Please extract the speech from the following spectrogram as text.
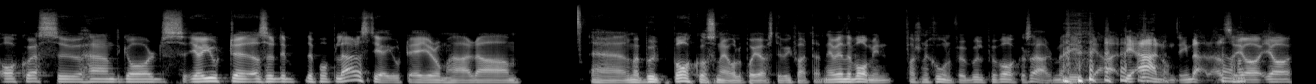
AKSU, handguards. Jag har gjort, uh, alltså det, det populäraste jag har gjort är ju de här, de här bulpbakåsarna jag håller på att göra stup i kvarten. Jag vet inte vad min fascination för bulpbakås är, men det, det, är, det är någonting där. Alltså jag, jag,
